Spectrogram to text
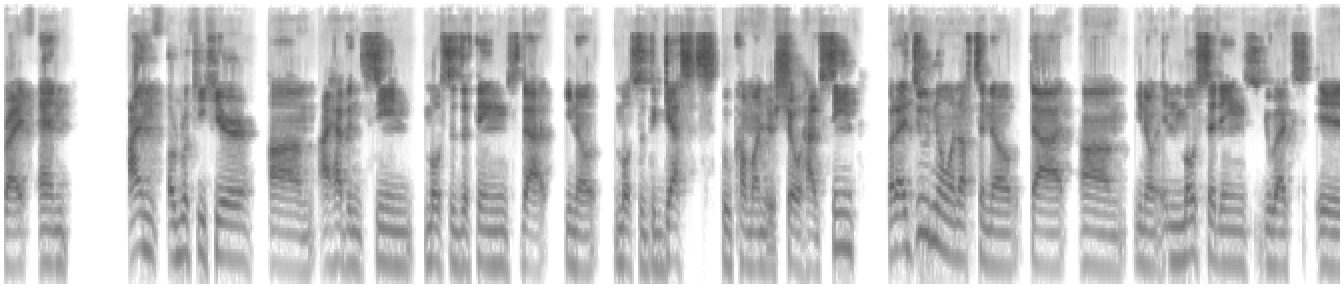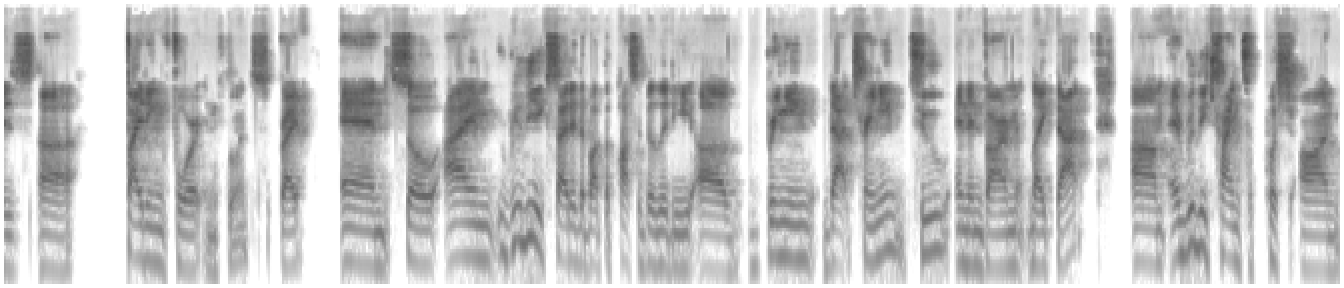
right? And I'm a rookie here. Um, I haven't seen most of the things that you know most of the guests who come on your show have seen. But I do know enough to know that um, you know in most settings UX is uh, fighting for influence, right? And so I'm really excited about the possibility of bringing that training to an environment like that, um, and really trying to push on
